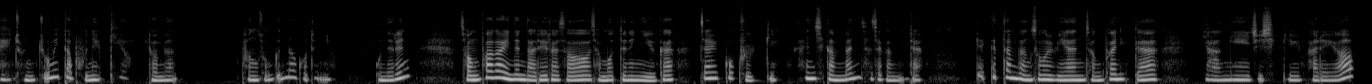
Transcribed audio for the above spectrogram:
에이, 전 좀 이따 보낼게요. 이러면 방송 끝나거든요. 오늘은 정파가 있는 날이라서 잠 못 드는 이유가 짧고 굵게 1시간만 찾아갑니다. 깨끗한 방송을 위한 정파니까 양해해 주시길 바래요.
